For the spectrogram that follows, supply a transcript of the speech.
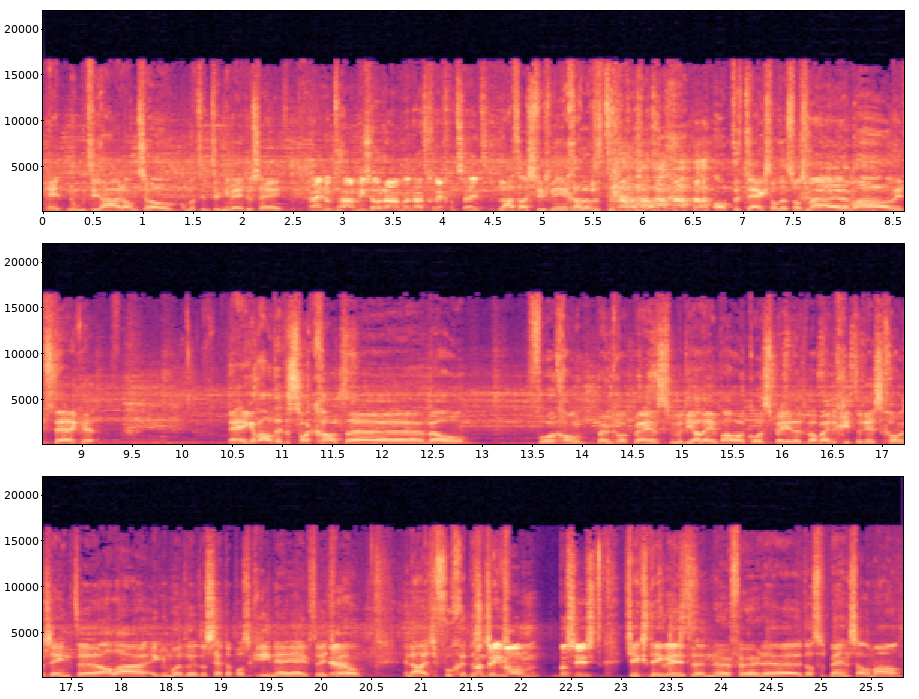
heet, noemt hij haar dan zo, omdat hij natuurlijk niet weet hoe ze heet. Hij noemt haar miso ramen, naar het gerecht dat ze eet. Laat alsjeblieft niet ingaan op de, op de tekst, want dat is volgens mij helemaal niet sterker. Nee, ik heb altijd een zwak gehad, eh, wel, voor gewoon punkrockbands met die alleen power chords spelen, waarbij de gitarist gewoon zingt, eh à la, ik noem het de, de setup als Green Day heeft, weet je Ja. wel. En dan had je vroeger... dus Chicks- man, bassist. Chicks Dig It, uh, Nerve Herd, eh, dat soort bands allemaal.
